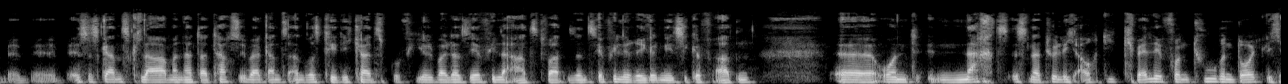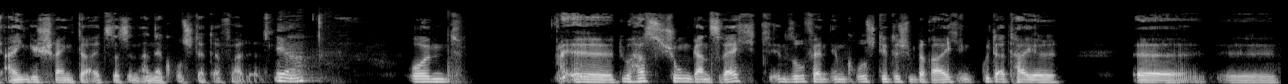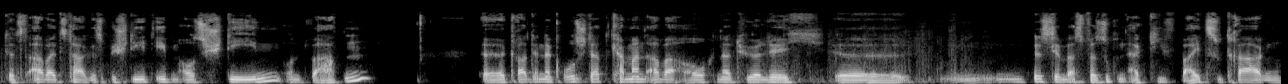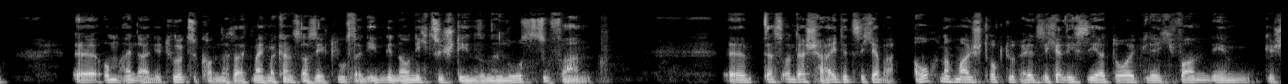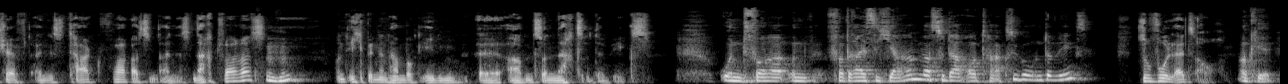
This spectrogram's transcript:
ist es ganz klar, man hat da tagsüber ganz anderes Tätigkeitsprofil, weil da sehr viele Arztfahrten sind, sehr viele regelmäßige Fahrten. Äh, und nachts ist natürlich auch die Quelle von Touren deutlich eingeschränkter, als das in einer Großstadt der Fall ist. Ja. Und äh, du hast schon ganz recht. Insofern im großstädtischen Bereich ein guter Teil äh, äh, des Arbeitstages besteht eben aus Stehen und Warten. Äh, Gerade in der Großstadt kann man aber auch natürlich äh, ein bisschen was versuchen, aktiv beizutragen, äh, um an eine Tour zu kommen. Das heißt, manchmal kann es auch sehr klug sein, eben genau nicht zu stehen, sondern loszufahren. Äh, das unterscheidet sich aber auch nochmal strukturell sicherlich sehr deutlich von dem Geschäft eines Tagfahrers und eines Nachtfahrers. Mhm. Und ich bin in Hamburg eben äh, abends und nachts unterwegs. Und vor, und vor 30 Jahren warst du da auch tagsüber unterwegs? Sowohl als auch. Okay.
